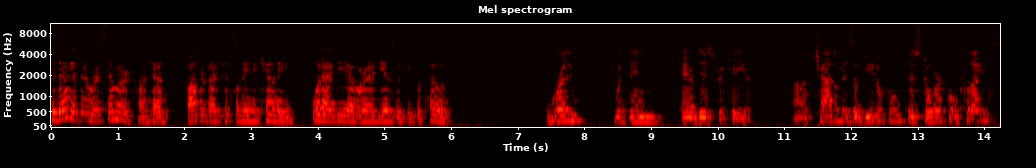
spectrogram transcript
Today, if there were a similar contest offered by Pittsylvania County, what idea or ideas would you propose? Growth within our district here. Uh, Chatham is a beautiful historical place.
